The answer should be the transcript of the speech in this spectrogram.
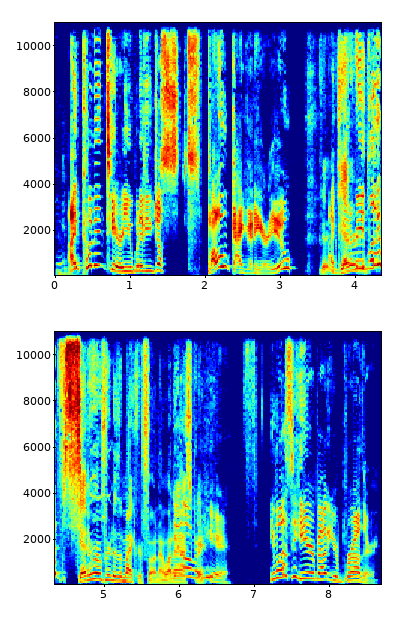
hear me. I couldn't hear you, but if you just spoke, I could hear you. I Get can't her, read lips. get her over to the microphone. I want to ask over her. here. He wants to hear about your brother.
